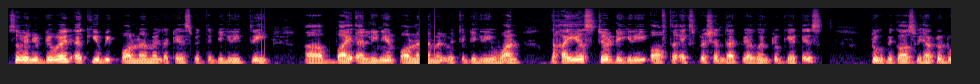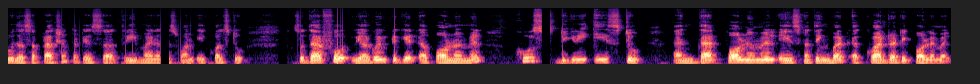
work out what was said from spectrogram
So when you divide a cubic polynomial, that is with the degree 3, uh, by a linear polynomial with the degree 1, the highest degree of the expression that we are going to get is 2 because we have to do the subtraction that is uh, 3 minus 1 equals 2. So therefore, we are going to get a polynomial whose degree is 2 and that polynomial is nothing but a quadratic polynomial.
